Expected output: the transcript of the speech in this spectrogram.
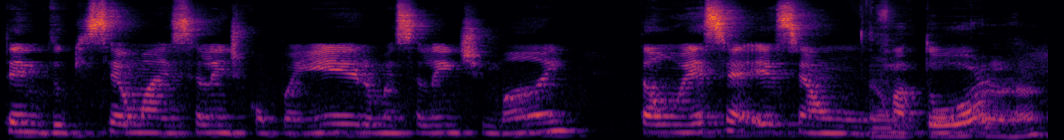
tendo que ser uma excelente companheira, uma excelente mãe. Então, esse é, esse é um É um fator. ponto, aham.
